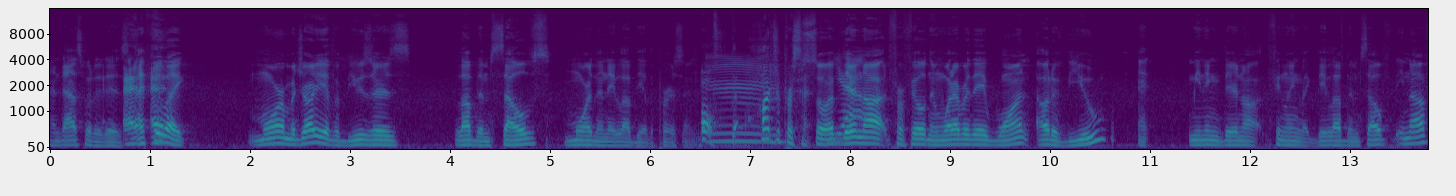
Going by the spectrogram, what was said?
and that's what it is. And- I feel and- like more majority of abusers love themselves more than they love the other person. Oh, mm. hundred percent. So if Yeah. they're not fulfilled in whatever they want out of you, and meaning they're not feeling like they love themselves enough,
